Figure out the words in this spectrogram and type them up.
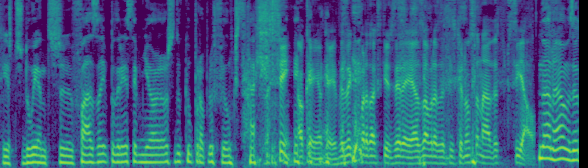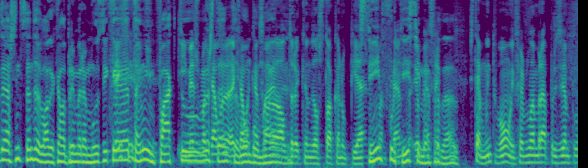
que estes doentes eh, fazem poderiam ser melhores do que o próprio filme que está aqui. Sim, ok, ok. Mas é que o paradoxo que queres dizer é as obras artísticas não são nada especial. Não, não, mas eu até acho interessante. Logo aquela primeira música Sim, sim, tem um impacto E mesmo bastante. aquela, aquela canção humana. altura que onde eles tocam no piano. Sim, fortíssimo, é pensei, verdade. Isto é muito bom e fez-me lembrar, por exemplo.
